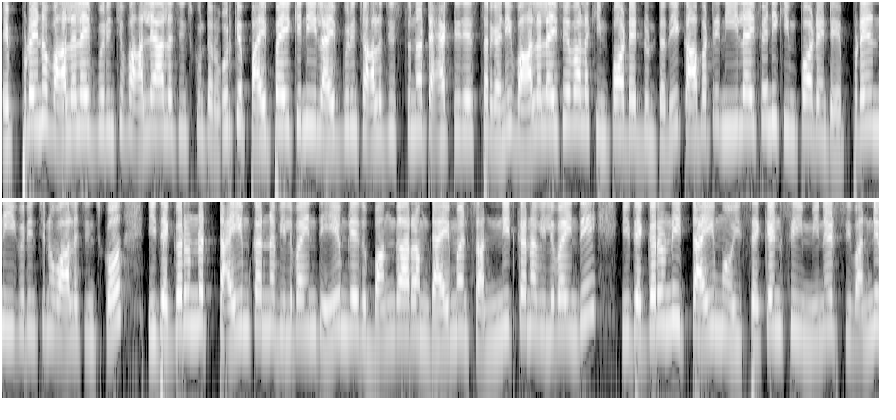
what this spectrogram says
ఎప్పుడైనా వాళ్ళ లైఫ్ గురించి వాళ్ళే ఆలోచించుకుంటారు. ఊరికే పై పైకి నీ లైఫ్ గురించి ఆలోచిస్తున్నట్టు యాక్ట్ చేస్తారు కానీ వాళ్ళ లైఫే వాళ్ళకి ఇంపార్టెంట్ ఉంటుంది. కాబట్టి నీ లైఫే నీకు ఇంపార్టెంట్. ఎప్పుడైనా నీ గురించి నువ్వు ఆలోచించుకో నీ దగ్గర ఉన్న టైం కన్నా విలువైంది ఏం లేదు. బంగారం డైమండ్స్ అన్నిటికన్నా విలువైంది ఈ దగ్గర ఉన్న ఈ ఈ సెకండ్స్ ఈ మినిట్స్ ఇవన్నీ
